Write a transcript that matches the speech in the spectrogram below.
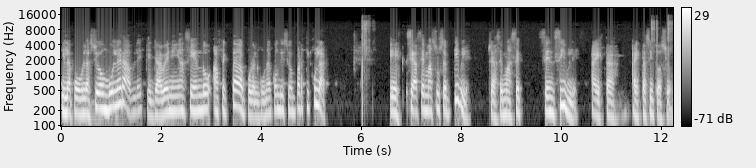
Y la población vulnerable, que ya venía siendo afectada por alguna condición particular, se hace más susceptible, se hace más sensible a esta, a esta situación.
